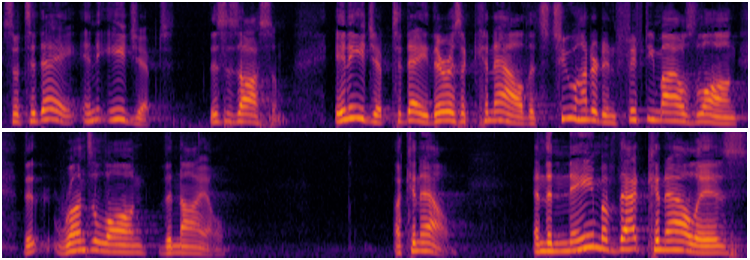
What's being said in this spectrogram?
So today in Egypt, this is awesome. In Egypt today, there is a canal that's 250 miles long that runs along the Nile a canal. And the name of that canal is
